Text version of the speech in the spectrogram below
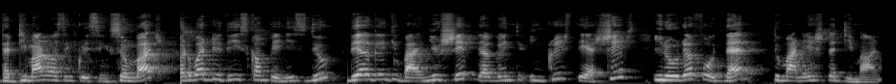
the demand was increasing so much. But what do these companies do? They are going to buy new ships, they are going to increase their ships in order for them to manage the demand.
